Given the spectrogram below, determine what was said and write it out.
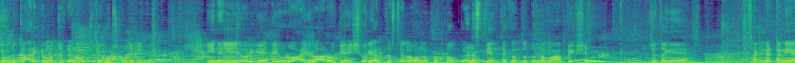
ಈ ಒಂದು ಕಾರ್ಯಕ್ರಮದ ಜೊತೆ ನಾವು ಜೊತೆಗೂಡಿಸ್ಕೊಂಡಿದ್ದೀವಿ. ಏನೆಲ್ಲಿ ಅವರಿಗೆ ದೇವರು ಆಯುರ ಆರೋಗ್ಯ ಐಶ್ವರ್ಯ ಅಂತಸ್ತು ಎಲ್ಲವನ್ನು ಕೊಟ್ಟು ಗಣಿಸ್ಲಿ ಅಂತಕ್ಕಂಥದ್ದು ನಮ್ಮ ಅಪೇಕ್ಷೆ. ಜೊತೆಗೆ ಸಂಘಟನೆಯ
